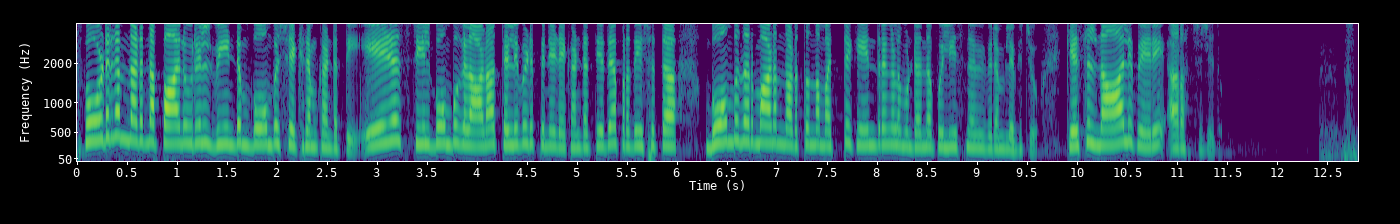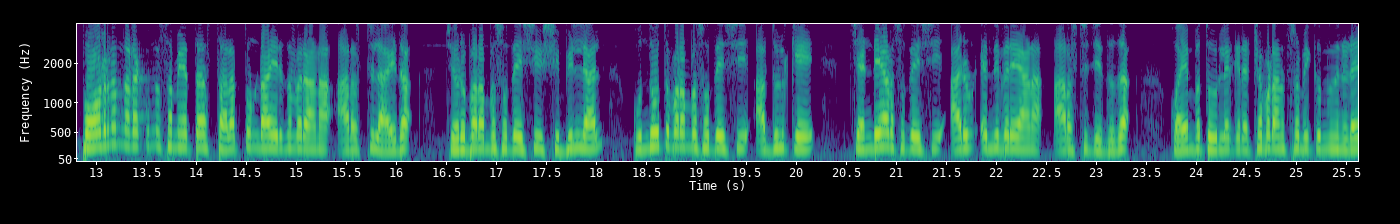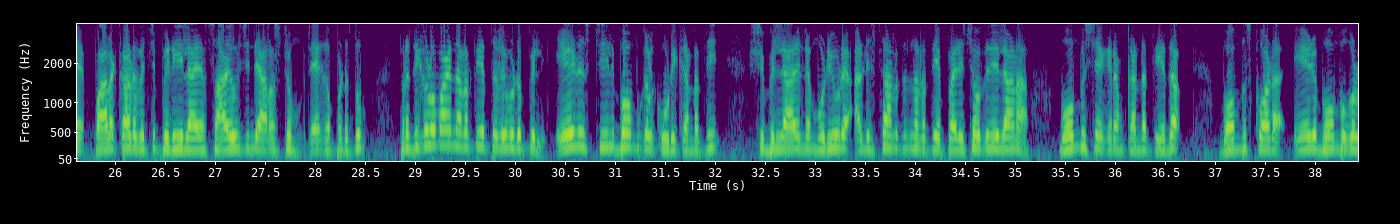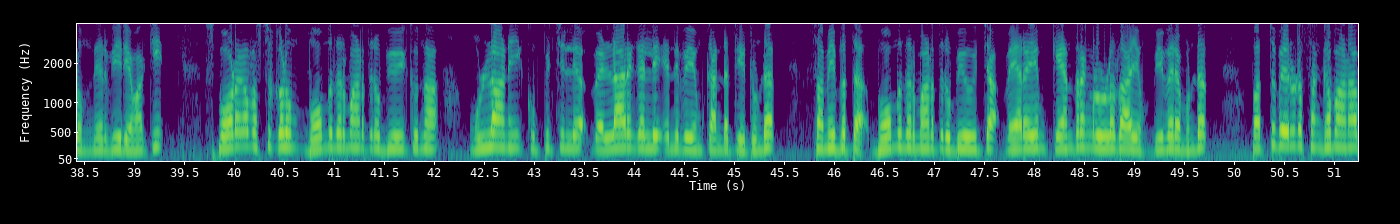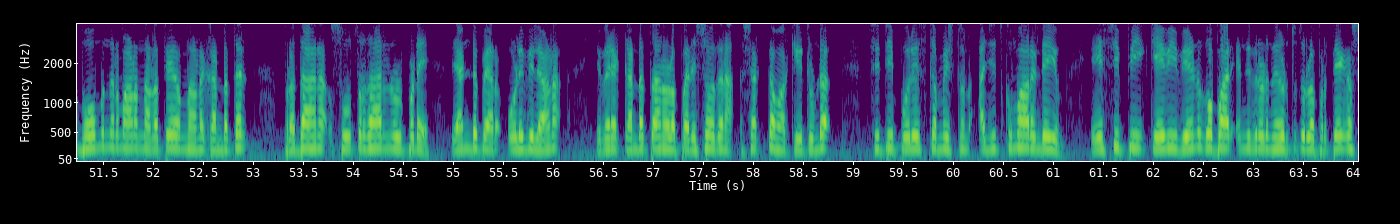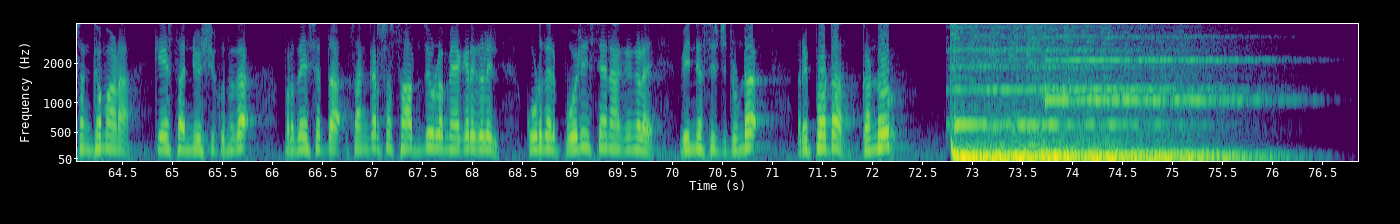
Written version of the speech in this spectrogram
സ്ഫോടനം നടന്ന പാനൂരിൽ വീണ്ടും ബോംബ് ശേഖരം കണ്ടെത്തി. ഏഴ് സ്റ്റീൽ ബോംബുകളാണ് തെളിവെടുപ്പിനിടെ കണ്ടെത്തിയത്. പ്രദേശത്ത് ബോംബ് നിർമ്മാണം നടത്തുന്ന മറ്റ് കേന്ദ്രങ്ങളുമുണ്ടെന്ന് പോലീസിന് വിവരം ലഭിച്ചു. കേസിൽ നാല് പേരെ അറസ്റ്റ് ചെയ്തു. സ്ഫോടനം നടക്കുന്ന സമയത്ത് സ്ഥലത്തുണ്ടായിരുന്നവരാണ് അറസ്റ്റിലായത്. ചെറുപറമ്പ് സ്വദേശി ഷിബിൻലാൽ കുന്നൂത്തുപറമ്പ് സ്വദേശി അതുൽ കെ ചെണ്ടയാട് സ്വദേശി അരുൺ എന്നിവരെയാണ് അറസ്റ്റ് ചെയ്തത്. കോയമ്പത്തൂരിലേക്ക് രക്ഷപ്പെടാൻ ശ്രമിക്കുന്നതിനിടെ പാലക്കാട് വെച്ച് പിടിയിലായ സായൂജിന്റെ അറസ്റ്റും രേഖപ്പെടുത്തും. പ്രതികളുമായി നടത്തിയ തെളിവെടുപ്പിൽ ഏഴ് സ്റ്റീൽ ബോംബുകൾ കൂടി കണ്ടെത്തി. ഷിബിൻലാലിന്റെ മുടിയുടെ അടിസ്ഥാനത്തിൽ നടത്തിയ പരിശോധനയിലാണ് ബോംബ് ശേഖരം കണ്ടെത്തിയത്. ബോംബ് സ്ക്വാഡ് ഏഴ് ബോംബുകളും നിർവീര്യമാക്കി. സ്ഫോടക വസ്തുക്കളും ബോംബ് നിർമ്മാണത്തിന് ഉപയോഗിക്കുന്ന മുള്ളാണി കുപ്പിച്ചില്ല് വെള്ളാരങ്കല്ല് എന്നിവയും കണ്ടെത്തിയിട്ടുണ്ട്. സമീപത്ത് ബോംബ് നിർമ്മാണത്തിന് ഉപയോഗിച്ച വേറെയും കേന്ദ്രങ്ങളുള്ളതായും വിവരമുണ്ട്. പത്തുപേരുടെ സംഘമാണ് ബോംബ് നിർമ്മാണം നടത്തിയതെന്നാണ് കണ്ടെത്തൽ. പ്രധാന സൂത്രധാരൻ ഉൾപ്പെടെ രണ്ടു പേർ ഒളിവിലാണ്. ഇവരെ കണ്ടെത്താനുള്ള പരിശോധന ശക്തമാക്കിയിട്ടുണ്ട്. City police commissioner Ajith കുമാറിന്റെയും A C P K V Venugopal എന്നിവരുടെ നേതൃത്വത്തിലുള്ള പ്രത്യേക സംഘമാണ് കേസ് അന്വേഷിക്കുന്നത്. പ്രദേശത്ത് സംഘർഷ സാധ്യതയുള്ള മേഖലകളിൽ കൂടുതൽ പോലീസ് സേനാംഗങ്ങളെ വിന്യസിച്ചിട്ടുണ്ട്. റിപ്പോർട്ടർ കണ്ണൂർ.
